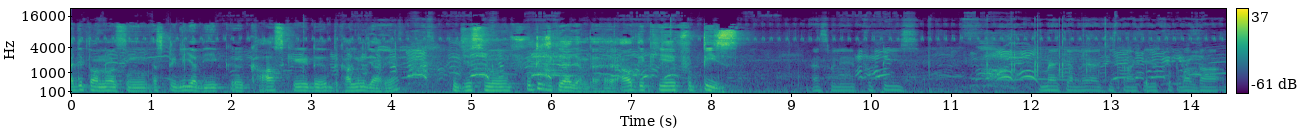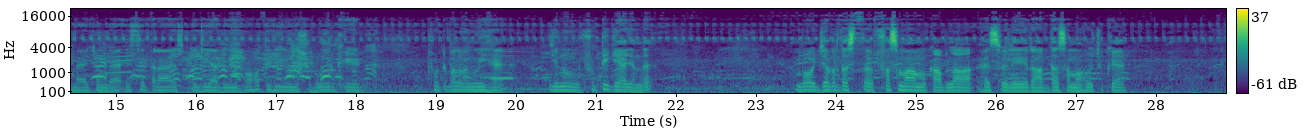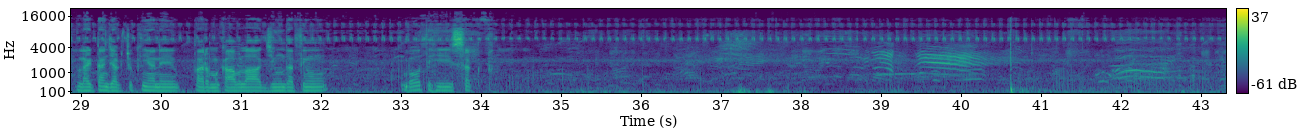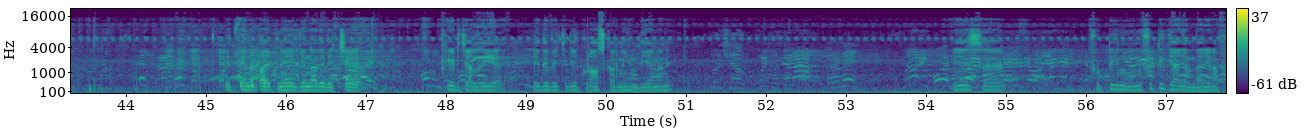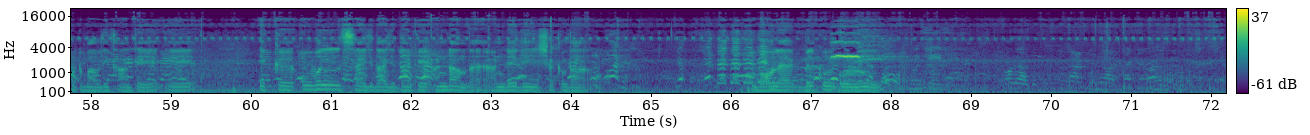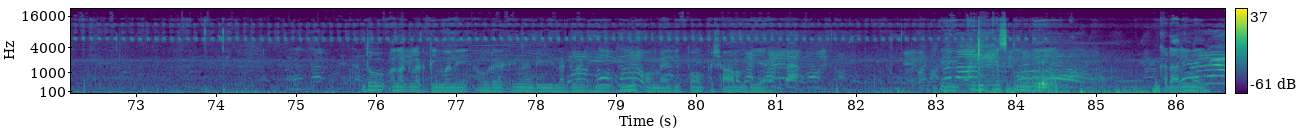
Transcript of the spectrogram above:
ਅੱਜ ਤੁਹਾਨੂੰ ਅਸੀਂ ਆਸਟ੍ਰੇਲੀਆ ਦੀ ਇੱਕ ਖਾਸ ਖੇਡ ਦਿਖਾਉਣ ਜਾ ਰਹੇ ਹਾਂ, ਜਿਸ ਨੂੰ ਫੁਟੇਜ ਕਿਹਾ ਜਾਂਦਾ ਹੈ। ਆਓ ਦੇਖੀਏ ਫੁੱਟੀਜ਼। ਇਸ ਵੇਲੇ ਫੁੱਟੀਜ਼ ਮੈਚ ਚੱਲ ਰਿਹਾ ਹੈ, ਜਿਸ ਤਰ੍ਹਾਂ ਕਿ ਫੁੱਟਬਾਲ ਦਾ ਮੈਚ ਹੁੰਦਾ ਹੈ। ਇਸੇ ਤਰ੍ਹਾਂ ਆਸਟ੍ਰੇਲੀਆ ਦੀ ਬਹੁਤ ਹੀ ਮਸ਼ਹੂਰ ਖੇਡ ਫੁੱਟਬਾਲ ਵਾਂਗੂ ਹੀ ਹੈ, ਜਿਹਨੂੰ ਫੁੱਟੀ ਕਿਹਾ ਜਾਂਦਾ ਹੈ। ਬਹੁਤ ਜ਼ਬਰਦਸਤ ਫਸਮਾ ਮੁਕਾਬਲਾ ਇਸ ਵੇਲੇ ਰਾਤ ਦਾ ਸਮਾਂ ਹੋ ਚੁੱਕਿਆ ਹੈ। ਲਾਈਟਾਂ ਜਗ ਚੁੱਕੀਆਂ ਨੇ, ਪਰ ਮੁਕਾਬਲਾ ਜਿਉਂ ਦਾ ਤਿਉਂ ਬਹੁਤ ਹੀ ਸਖਤ। ਇਹ ਤਿੰਨ ਪਾਈਪ ਨੇ ਜਿਨ੍ਹਾਂ ਦੇ ਵਿੱਚ ਖੇਡ ਚੱਲ ਰਹੀ ਹੈ। ਇਹਦੇ ਵਿੱਚ ਦੀ ਕ੍ਰਾਸ ਕਰਨੀ ਹੁੰਦੀ ਹੈ ਇਹਨਾਂ ਨੇ। ਇਸ ਫੁੱਟੀ ਨੂੰ ਫੁੱਟੀ ਕਿਹਾ ਜਾਂਦਾ ਜਿਹੜਾ ਫੁੱਟਬਾਲ ਦੀ ਥਾਂ ਤੇ ਇਹ ਇੱਕ ਓਵਲ ਸਾਈਜ਼ ਦਾ ਜਿੱਦਾਂ ਕਿ ਅੰਡਾ ਹੁੰਦਾ ਹੈ, ਅੰਡੇ ਦੀ ਸ਼ਕਲ ਦਾ ਬਾਲ ਹੈ, ਬਿਲਕੁਲ ਗੋਲ ਨਹੀਂ। ਦੋ ਅਲੱਗ-ਅਲੱਗ ਟੀਮਾਂ ਨੇ ਔਰ ਇਹਨਾਂ ਦੀ ਅਲੱਗ-ਅਲੱਗ ਹੀ ਯੂਨੀਫਾਰਮ ਹੈ ਜਿੱਤੋਂ ਪਛਾਣ ਹੁੰਦੀ ਹੈ। ਕਿ ਕਿਸ ਟੀਮ ਦੇ ਖਿਡਾਰੀ ਨੇ।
